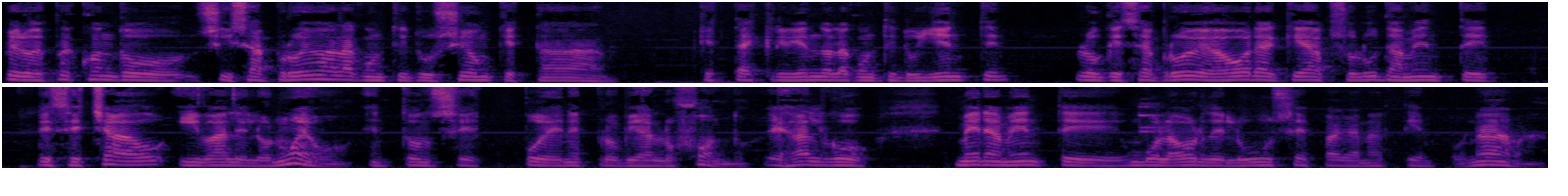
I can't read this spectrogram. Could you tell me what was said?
pero después cuando, si se aprueba la constitución que está, que está escribiendo la constituyente, lo que se apruebe ahora queda absolutamente desechado y vale lo nuevo. Entonces pueden expropiar los fondos. Es algo meramente un volador de luces para ganar tiempo, nada más.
